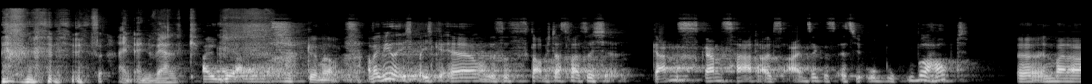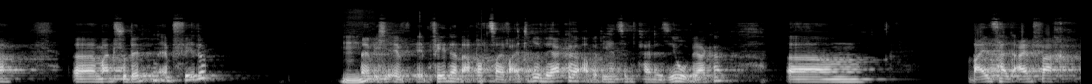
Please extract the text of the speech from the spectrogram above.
ein, ein Werk. Ein Werk, genau. Aber wie gesagt, ich, ich, äh, das ist, glaube ich, das, was ich ganz, ganz hart als einziges SEO-Buch überhaupt äh, in meiner äh, meinen Studenten empfehle. Mhm. Ähm, ich empfehle danach noch zwei weitere Werke, aber die sind keine SEO-Werke, ähm, weil es halt einfach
